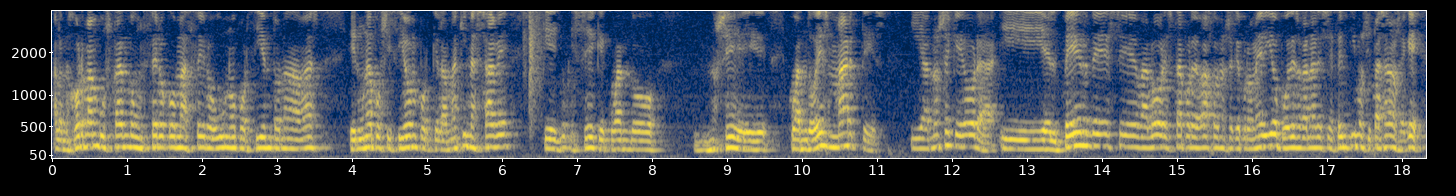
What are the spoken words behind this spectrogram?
a lo mejor van buscando un 0,01% nada más en una posición porque la máquina sabe que, yo que sé, que cuando no sé, cuando es martes y a no sé qué hora y el PER de ese valor está por debajo de no sé qué promedio, puedes ganar ese céntimo si pasa no sé qué.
